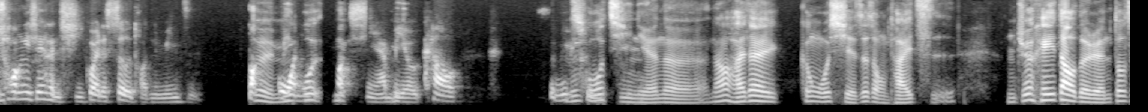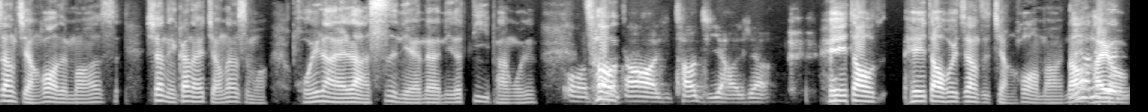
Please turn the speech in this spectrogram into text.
创一些很奇怪的社团的名字，八对民冠国、八城、庙靠，民国几年了，然后还在跟我写这种台词，你觉得黑道的人都这样讲话的吗？是像你刚才讲那什么回来啦，四年了，你的地盘我哦，操超超好，超级好笑。黑道黑道会这样子讲话吗？然后那个还有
